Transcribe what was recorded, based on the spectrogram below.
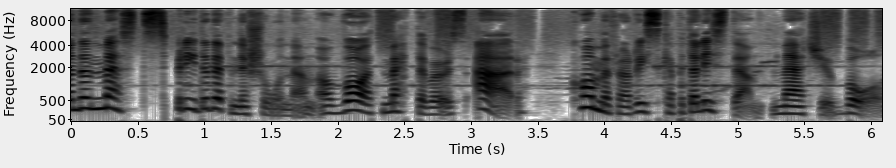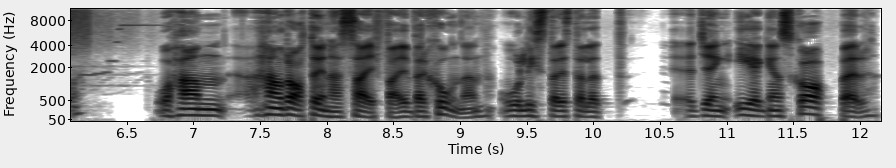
Men den mest spridda definitionen av vad ett metaverse är kommer från riskkapitalisten Matthew Ball. Och han, han ratar den här sci-fi-versionen och listar istället ett gäng egenskaper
